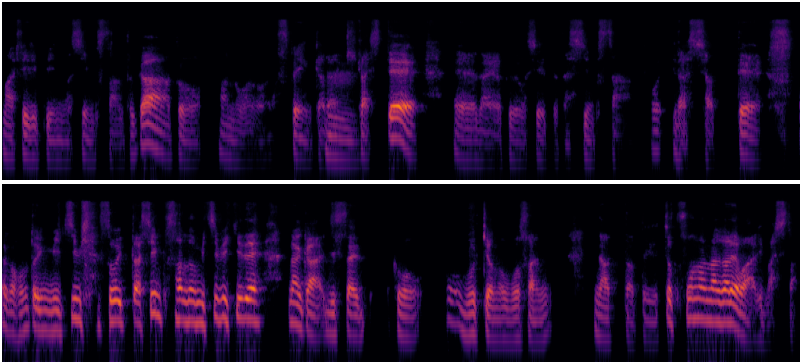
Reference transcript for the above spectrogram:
まあ、フィリピンの神父さんとかあとあのスペインから帰化して、えー大学で教えてた神父さんもいらっしゃってだから本当に導き そういった神父さんの導きでなんか実際こう仏教のお坊さんになったというちょっとそんな流れはありました。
